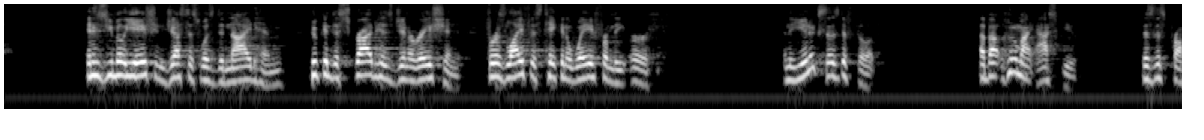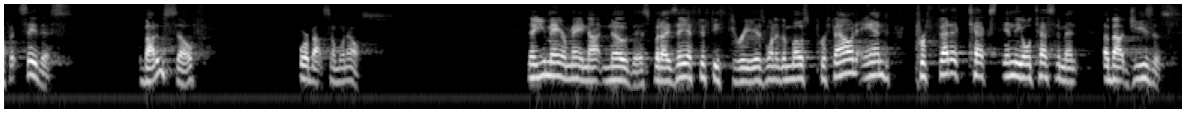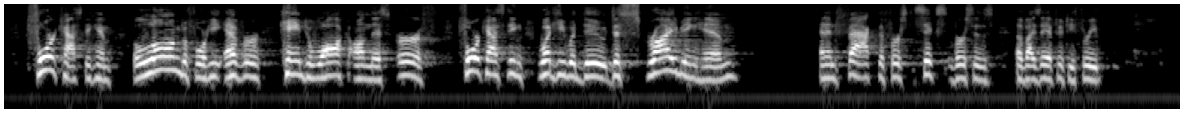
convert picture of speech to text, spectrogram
In his humiliation, justice was denied him. Who can describe his generation? For his life is taken away from the earth. And the eunuch says to Philip, About whom I ask you, does this prophet say this? About himself or about someone else? Now you may or may not know this, but Isaiah 53 is one of the most profound and prophetic texts in the Old Testament about Jesus, forecasting him long before he ever came to walk on this earth forecasting what he would do, describing him. And in fact, the first six verses of Isaiah 53,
